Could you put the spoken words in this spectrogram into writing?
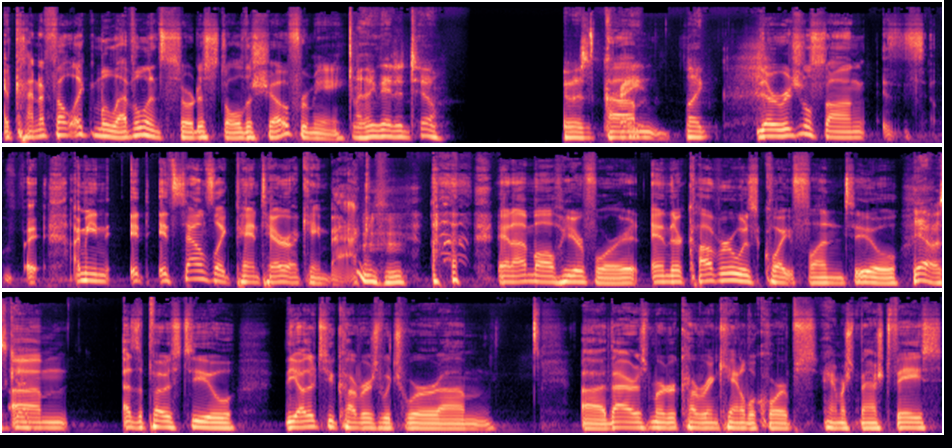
it kind of felt like Malevolence sort of stole the show for me. I think they did too. It was great. Um, like, The original song, is, I mean, it it sounds like Pantera came back, mhm. and I'm all here for it. And their cover was quite fun too. yeah, it was good. um, as opposed to the other two covers, which were um, uh, Murder covering Cannibal Corpse, Hammer Smashed Face,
